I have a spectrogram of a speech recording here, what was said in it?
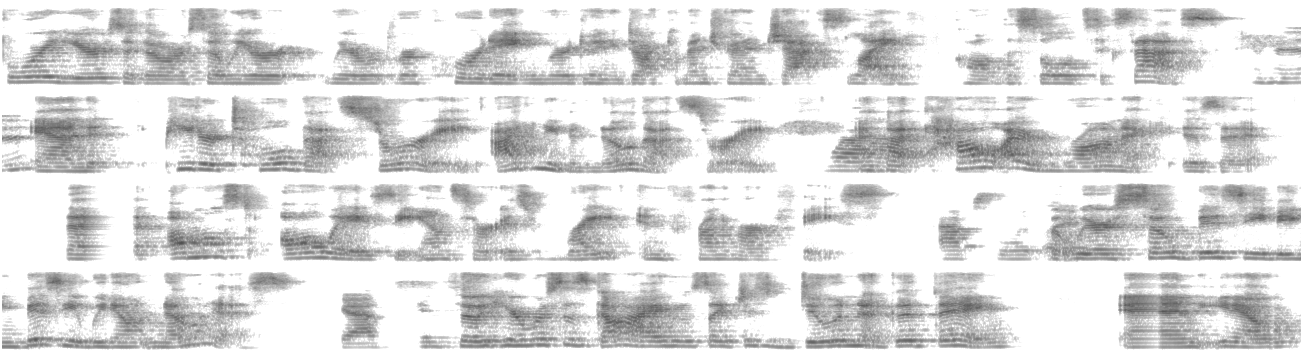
four years ago or so, we were we were recording, we were doing a documentary on Jack's life called The Soul of Success. Mm-hmm. And Peter told that story. I didn't even know that story. Wow. I thought, how ironic is it that almost always the answer is right in front of our face? Absolutely. But we are so busy being busy, we don't notice. Yes. And so here was this guy who's like just doing a good thing. And, you know,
